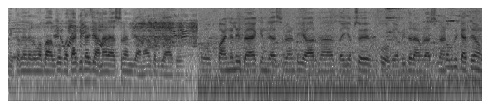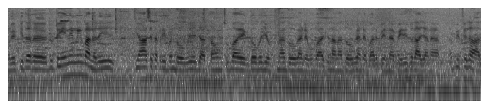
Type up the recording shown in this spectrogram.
निकलने लगा। अब आपको पता किधर जाना है रेस्टोरेंट जाना है उधर जाके। तो फाइनली बैक इन रेस्टोरेंट यार मैं तैयब से हो गया, अब इधर आऊँ रेस्टोरेंट लोग भी कहते होंगे कि इधर रूटीन ही नहीं बन रही। यहाँ से तकरीबन दो बजे जाता हूँ। सुबह एक दो बजे उठना, दो घंटे मोबाइल चलाना, दो घंटे बाहर पीना, फिर इधर आ जाना। अभी फ़िलहाल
